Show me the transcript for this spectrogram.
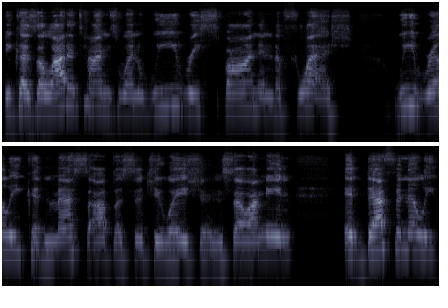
because a lot of times when we respond in the flesh, we really could mess up a situation. So, I mean, it definitely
